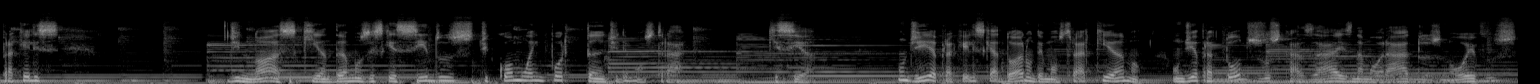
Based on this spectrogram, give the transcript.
Para aqueles de nós que andamos esquecidos de como é importante demonstrar que se ama. Um dia para aqueles que adoram demonstrar que amam um dia para todos os casais, namorados, noivos,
